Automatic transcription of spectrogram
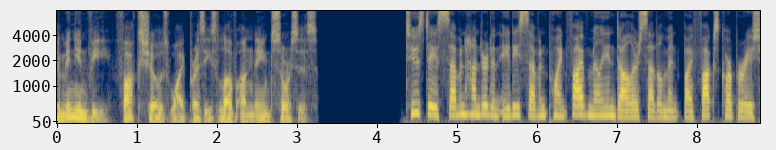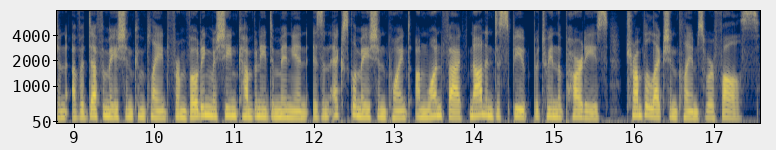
Dominion v. Fox shows why pressies love unnamed sources. Tuesday's $787.5 million settlement by Fox Corporation of a defamation complaint from voting machine company Dominion is an exclamation point on one fact not in dispute between the parties Trump election claims were false.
